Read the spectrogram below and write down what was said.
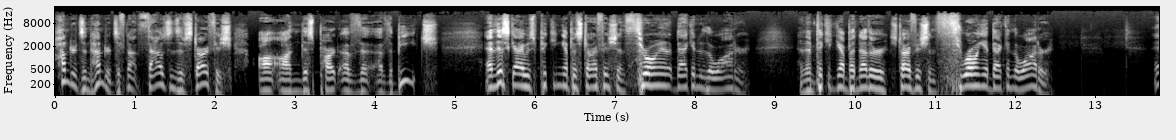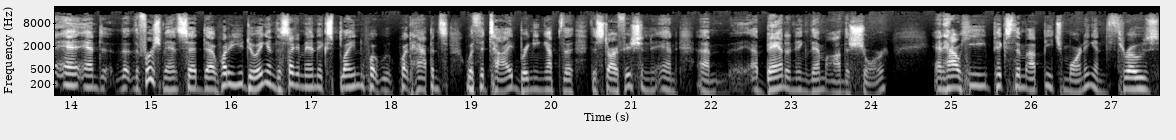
hundreds and hundreds, if not thousands, of starfish on, on this part of the, of the beach. And this guy was picking up a starfish and throwing it back into the water, and then picking up another starfish and throwing it back in the water. And, and the, the, first man said, uh, What are you doing? And the second man explained what, what happens with the tide, bringing up the, the starfish and, and um, abandoning them on the shore, and how he picks them up each morning and throws,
